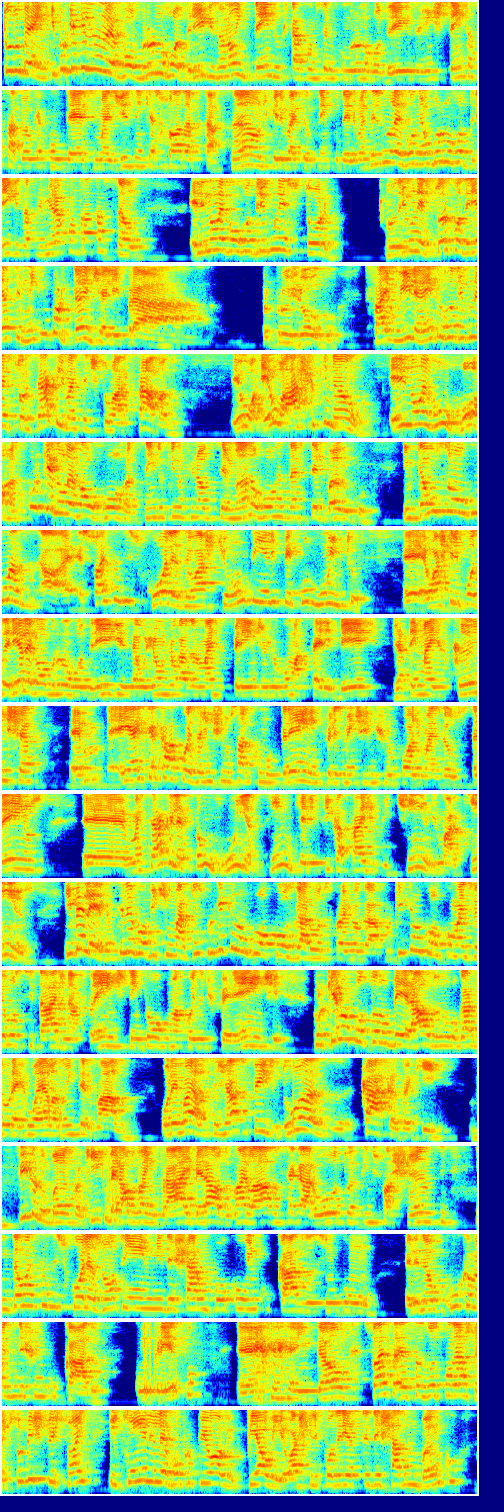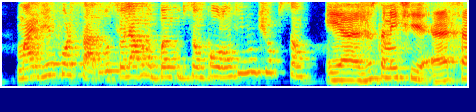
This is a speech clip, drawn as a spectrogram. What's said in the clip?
Tudo bem. E por que, que ele não levou Bruno Rodrigues? Eu não entendo o que está acontecendo com o Bruno Rodrigues. A gente tenta saber o que acontece, mas dizem que é só adaptação, de que ele vai ter o tempo dele. Mas ele não levou o Bruno Rodrigues, a primeira contratação. Ele não levou o Rodrigo Nestor. Rodrigo Nestor poderia ser muito importante ali para o jogo. Sai o William, entra o Rodrigo Nestor. Será que ele vai ser titular sábado? Eu, eu acho que não. Ele não levou o Rojas. Por que não levar o Rojas, sendo que no final de semana o Rojas deve ser banco? Então são algumas. Ah, é só essas escolhas. Eu acho que ontem ele pecou muito. É, eu acho que ele poderia levar o Bruno Rodrigues, é já um jogador mais experiente, já jogou uma Série B, já tem mais cancha. É, e aí tem aquela coisa, a gente não sabe como treina, infelizmente a gente não pode mais ver os treinos. É, mas será que ele é tão ruim assim que ele fica atrás de Vitinho, de Marquinhos? E beleza, se levou Vitinho e Marquinhos, por que, que não colocou os garotos para jogar? Por que, que não colocou mais velocidade na frente, tentou alguma coisa diferente? Por que não apostou no Beraldo no lugar do Orejuela no intervalo? Orejuela, você já fez duas cacas aqui. Fica no banco aqui que o Beraldo vai entrar, e Beraldo, vai lá, você é garoto, tem sua chance. Então essas escolhas ontem me deixaram um pouco encucados, assim, com... Ele não é o Cuca, mas me deixou encucado com o Crespo, é, então, só essa, essas duas ponderações. Substituições e quem ele levou para o Piauí. Eu acho que ele poderia ter deixado um banco mais reforçado. Você olhava no banco do São Paulo ontem e não tinha opção. E é justamente essa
